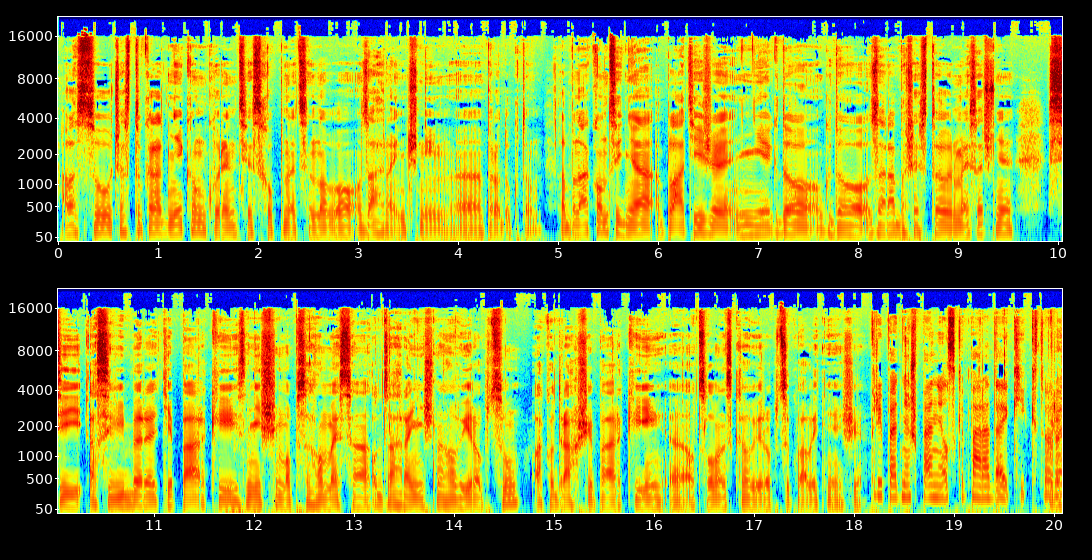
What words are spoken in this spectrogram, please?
ale sú častokrát nekonkurencie schopné cenovo zahraničným e, produktom. Lebo na konci dňa platí, že niekto, kto zarába 600 eur mesačne, si asi vybere tie párky s nižším obsahom mesa od zahraničného výrobcu, ako drahšie párky e, od slovenského výrobcu kvalitnejšie. Prípadne španielské paradajky, ktoré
